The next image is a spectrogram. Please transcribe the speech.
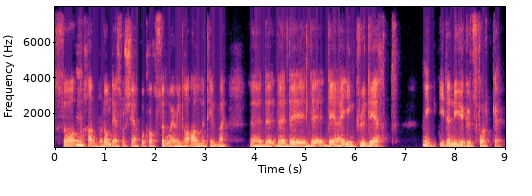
så mm. handler det om det som skjer på korset, hvor jeg vil dra alle til meg. Uh, det, det, dere er inkludert i, mm. i det nye gudsfolket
